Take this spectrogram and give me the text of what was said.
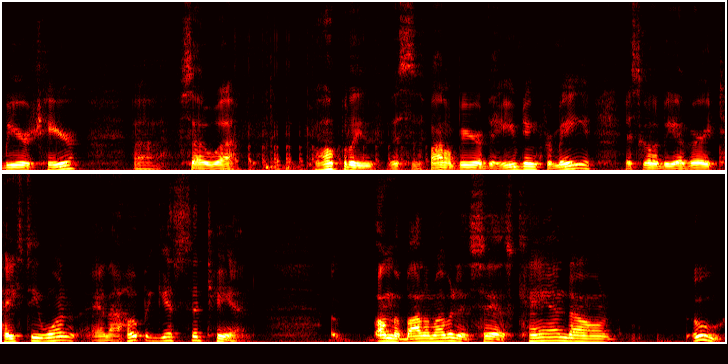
beers here. Uh, so uh, hopefully this is the final beer of the evening for me. It's going to be a very tasty one, and I hope it gets to 10. On the bottom of it, it says canned on, ooh,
